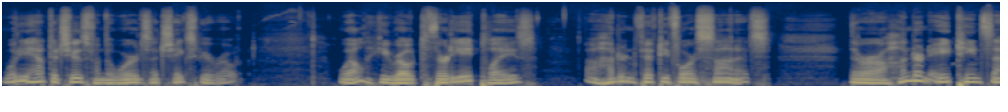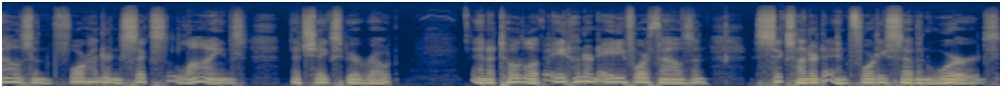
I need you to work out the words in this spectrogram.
What do you have to choose from the words that Shakespeare wrote? Well, he wrote 38 plays, 154 sonnets. There are 118,406 lines that Shakespeare wrote, and a total of 884,647 words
